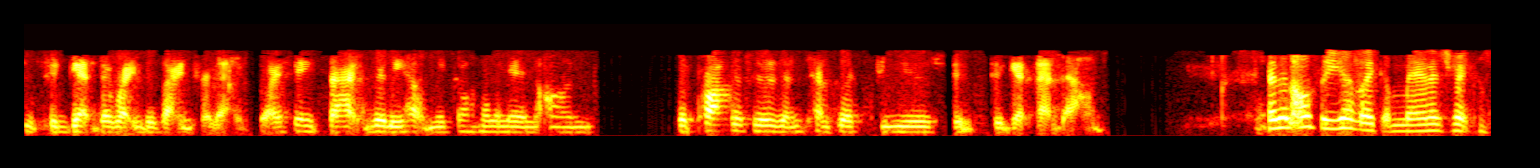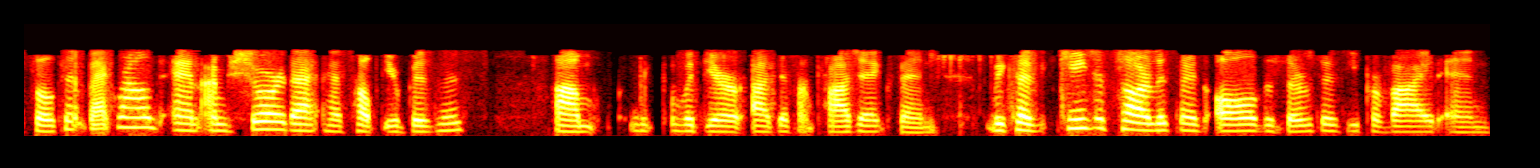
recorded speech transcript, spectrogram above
to, to get the right design for them. So I think that really helped me to hone in on the processes and templates to use to, to get that down. And then also you have like a management consultant background, and I'm sure that has helped your business um, with your uh, different projects. And because can you just tell our listeners all the services you provide, and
